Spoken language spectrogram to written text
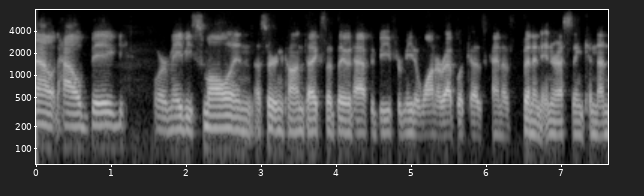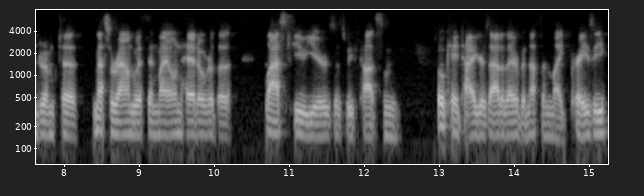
out how big or maybe small in a certain context that they would have to be for me to want a replica has kind of been an interesting conundrum to mess around with in my own head over the last few years as we've caught some okay tigers out of there, but nothing like crazy.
